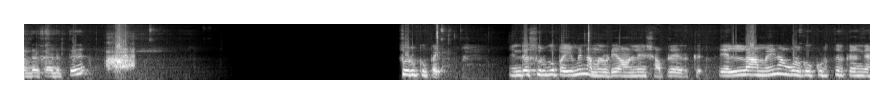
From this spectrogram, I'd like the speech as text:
அதற்கடுத்து சுருக்கு பை. இந்த சுருக்கு பையுமே நம்மளுடைய ஆன்லைன் ஷாப்பில் இருக்குது எல்லாமே நான் உங்களுக்கு கொடுத்துருக்கேங்க.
